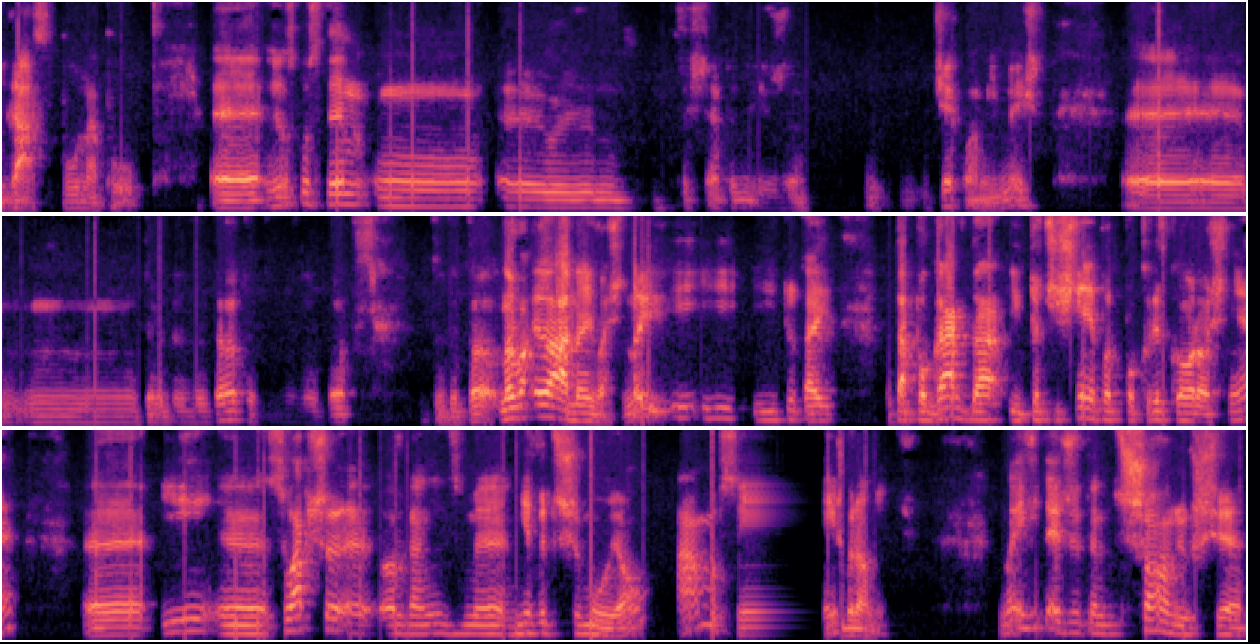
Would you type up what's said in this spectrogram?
gaz pół na pół. W związku z tym, coś chciałem powiedzieć, że uciekła mi myśl. No, a, no i właśnie. No i, i, i tutaj ta pogarda i to ciśnienie pod pokrywką rośnie i słabsze organizmy nie wytrzymują, a mocniejsze bronić. No i widać, że ten trzon już się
